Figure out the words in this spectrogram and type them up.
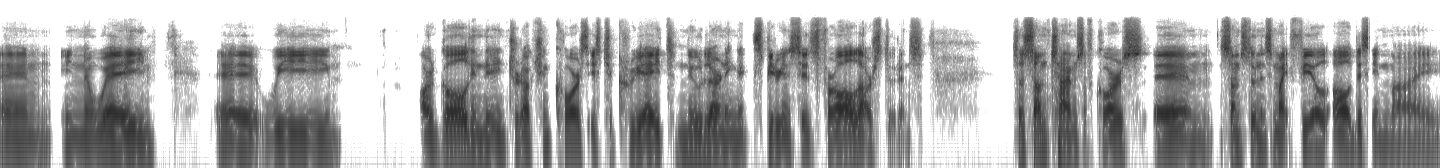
and in a way, uh, we our goal in the introduction course is to create new learning experiences for all our students. So sometimes, of course, um, some students might feel, oh, this in my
